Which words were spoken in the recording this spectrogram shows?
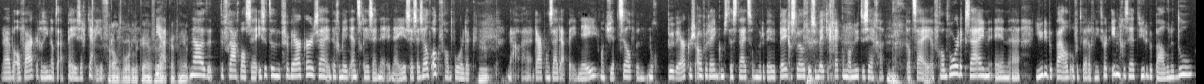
daar hebben we al vaker gezien dat de AP zegt, ja, je Verantwoordelijke en verwerker. Ja. nou, de, de vraag was, is het een verwerker? Zij, de gemeente Enschede zei nee, nee, zij zijn zelf ook verantwoordelijk. Nou, eh, daarvan zei de AP nee, want je hebt zelf een nog bewerkersovereenkomst destijds onder de WWP gesloten. Dus een beetje gek om dan nu te zeggen dat zij eh, verantwoordelijk zijn en eh, jullie bepaalden of het wel of niet werd ingezet. Jullie bepaalden het doel.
